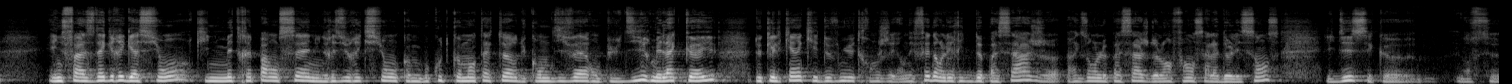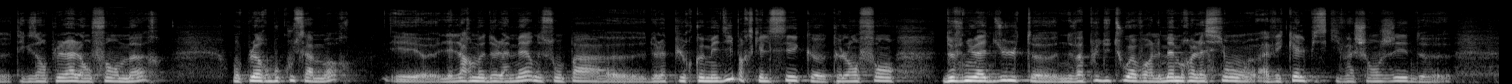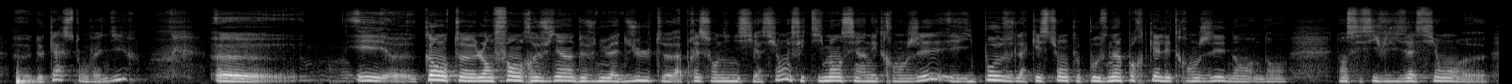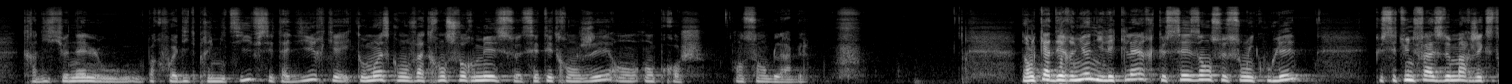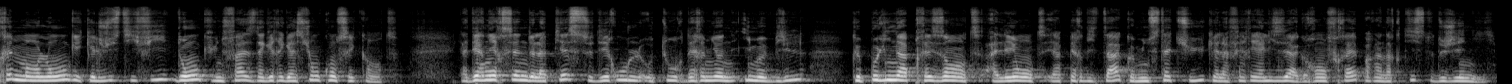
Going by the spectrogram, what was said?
et une phase d'agrégation qui ne mettrait pas en scène une résurrection comme beaucoup de commentateurs du conte d'hiver ont pu le dire, mais l'accueil de quelqu'un qui est devenu étranger. En effet, dans les rites de passage, par exemple le passage de l'enfance à l'adolescence, l'idée c'est que dans cet exemple-là, l'enfant meurt, on pleure beaucoup sa mort, et euh, les larmes de la mère ne sont pas euh, de la pure comédie parce qu'elle sait que, l'enfant devenu adulte, euh, ne va plus du tout avoir les mêmes relations avec elle puisqu'il va changer de, de, caste, on va dire. Euh, et quand l'enfant revient devenu adulte après son initiation, effectivement, c'est un étranger et il pose la question que pose n'importe quel étranger dans, dans, dans ces civilisations traditionnelles ou parfois dites primitives, c'est-à-dire comment est-ce qu'on va transformer cet étranger en, en proche, en semblable? Dans le cas d'Hermione, il est clair que 16 ans se sont écoulés, que c'est une phase de marge extrêmement longue et qu'elle justifie donc une phase d'agrégation conséquente. La dernière scène de la pièce se déroule autour d'Hermione immobile, que Paulina présente à Léonte et à Perdita comme une statue qu'elle a fait réaliser à grands frais par un artiste de génie.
